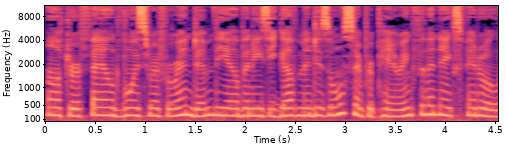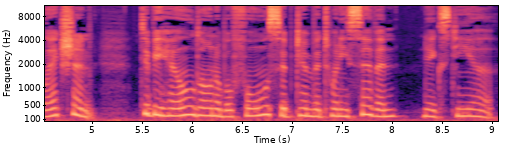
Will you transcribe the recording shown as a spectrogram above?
After a failed voice referendum, the Albanese government is also preparing for the next federal election, to be held on or before September 27 next year.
